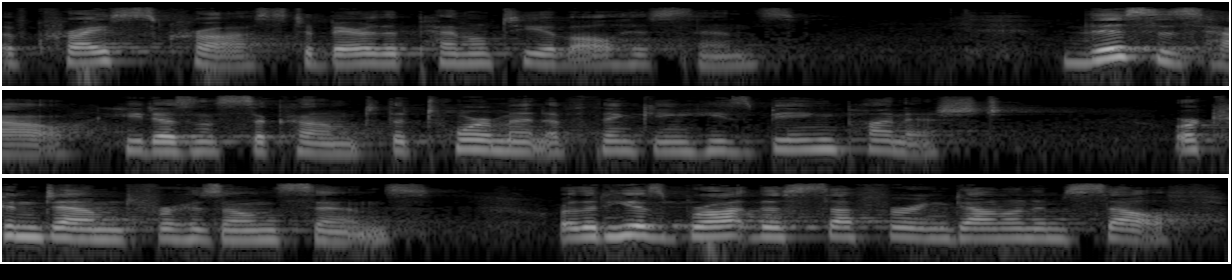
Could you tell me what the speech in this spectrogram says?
of Christ's cross to bear the penalty of all his sins. This is how he doesn't succumb to the torment of thinking he's being punished or condemned for his own sins, or that he has brought this suffering down on himself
